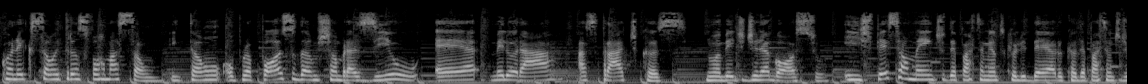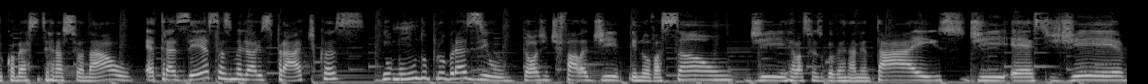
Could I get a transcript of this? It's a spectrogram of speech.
conexão e transformação. Então, o propósito da Amcham Brasil é melhorar as práticas no ambiente de negócio. E especialmente o departamento que eu lidero, que é o Departamento de Comércio Internacional, é trazer essas melhores práticas do mundo para o Brasil. Então a gente fala de inovação, de relações governamentais, de ESG,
